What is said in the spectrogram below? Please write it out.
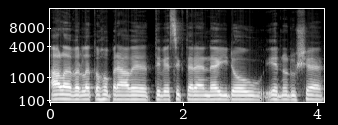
ale vedle toho právě ty věci, které nejdou jednoduše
